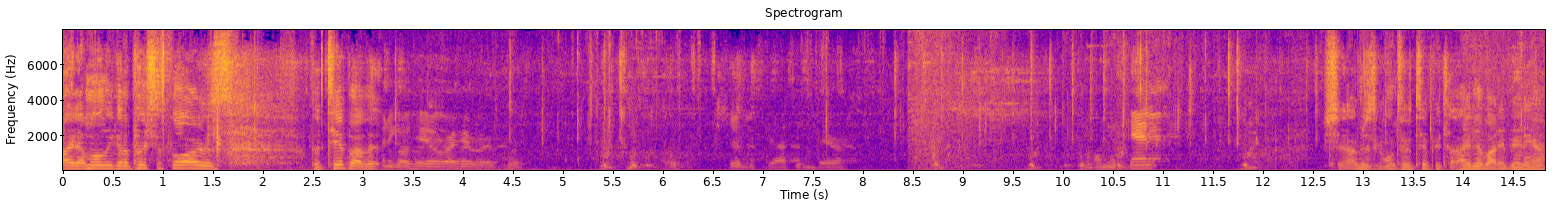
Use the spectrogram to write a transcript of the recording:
Alright, I'm only gonna push as far as the tip of it. I'm it. gonna go here, right here, real quick. Oh, should be still. I see them barrels. On the scan it. Shit, I'm just going to the tippy top. Ain't nobody been here.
